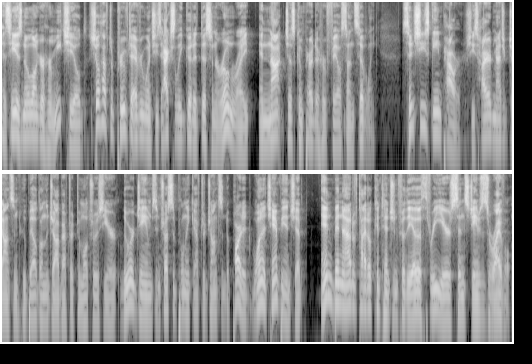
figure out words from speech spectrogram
as he is no longer her meat shield, she'll have to prove to everyone she's actually good at this in her own right and not just compared to her failed son sibling. Since she's gained power, she's hired Magic Johnson, who bailed on the job after a tumultuous year, lured James, and trusted Pelinka after Johnson departed, won a championship, and been out of title contention for the other three years since James's arrival.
